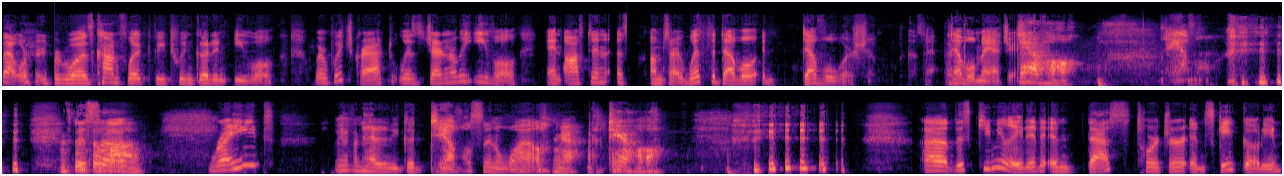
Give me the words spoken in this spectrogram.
that word was conflict between good and evil, where witchcraft was generally evil and often, I'm sorry, with the devil and devil worship because that devil magic. Devil. Devil, It's been This, so uh, long. right? We haven't had any good devils in a while. Yeah, the devil. uh, this accumulated in deaths, torture, and scapegoating,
